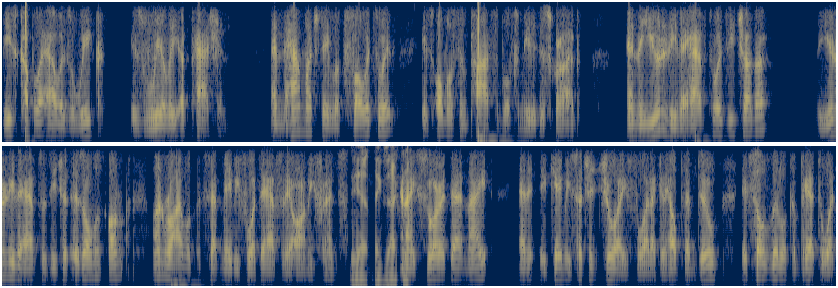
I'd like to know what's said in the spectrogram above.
these couple of hours a week is really a passion. And how much they look forward to it, it's almost impossible for me to describe. And the unity they have towards each other, the unity they have towards each other is almost un- unrivaled, except maybe for what they have for their army friends. Yeah, exactly. And I saw it that night, and it, it gave me such a joy for what I could help them do. It's so little compared to what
